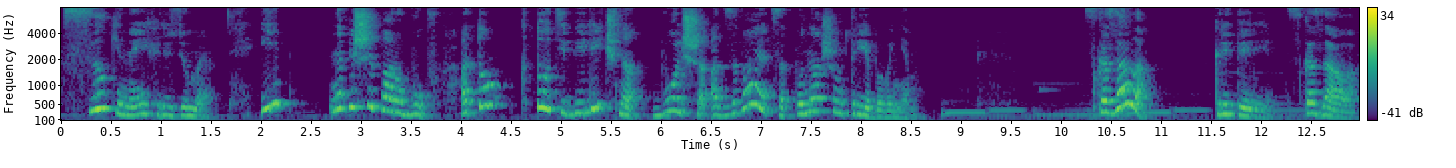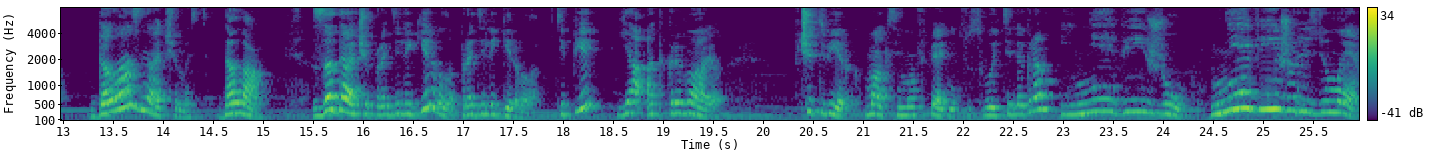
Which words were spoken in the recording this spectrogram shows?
ссылки на их резюме. И напиши пару букв о том, кто тебе лично больше отзывается по нашим требованиям. Сказала критерии? Сказала. Дала значимость? Дала. Задачу проделегировала? Проделегировала. Теперь я открываю в четверг, максимум в пятницу свой телеграм и не вижу, не вижу резюме.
